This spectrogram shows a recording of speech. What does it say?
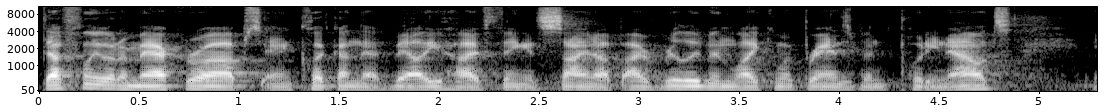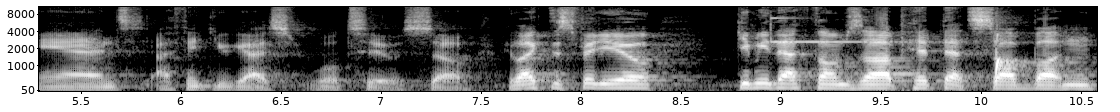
definitely go to Macro Ops and click on that Value Hive thing and sign up. I've really been liking what Brand's been putting out, and I think you guys will too. So if you like this video, give me that thumbs up, hit that sub button,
